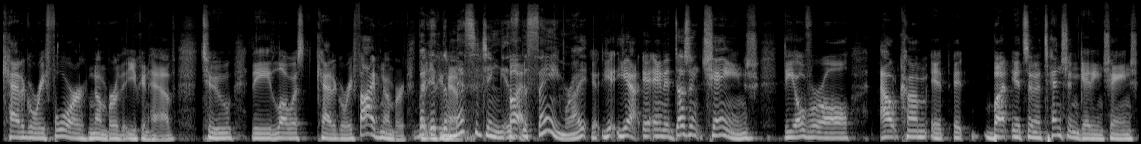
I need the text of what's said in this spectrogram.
category four number that you can have to the lowest category five number but it, the have. messaging is but, the same, right? Yeah, and it doesn't change the overall outcome. It it but it's an attention getting change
